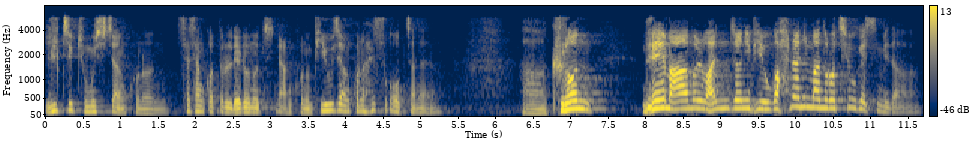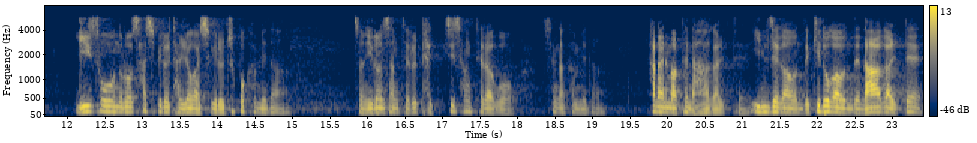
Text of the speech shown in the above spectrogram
일찍 주무시지 않고는 세상 것들을 내려놓지 않고는 비우지 않고는 할 수가 없잖아요. 아, 그런 내 마음을 완전히 비우고 하나님만으로 채우겠습니다. 이 소원으로 40일을 달려가시기를 축복합니다. 저는 이런 상태를 백지 상태라고 생각합니다. 하나님 앞에 나아갈 때, 임재 가운데, 기도 가운데 나아갈 때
